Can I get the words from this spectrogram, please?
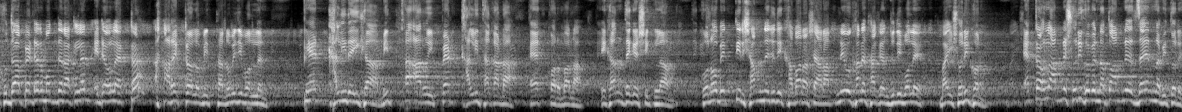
ক্ষুধা পেটের মধ্যে রাখলেন, এটা হলো একটা, আরেকটা হলো মিথ্যা। নবীজি বললেন, পেট খালি রেখা মিথ্যা আর ওই পেট খালি থাকাটা এক করবা না। এখান থেকে শিখলাম, কোনো ব্যক্তির সামনে যদি খাবার আসে, আর আপনি ওখানে থাকেন, যদি বলে, ভাই, শরিক হন। একটা হলো, আপনি শরিক হবেন না, তো আপনি যায়েন না ভিতরে।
